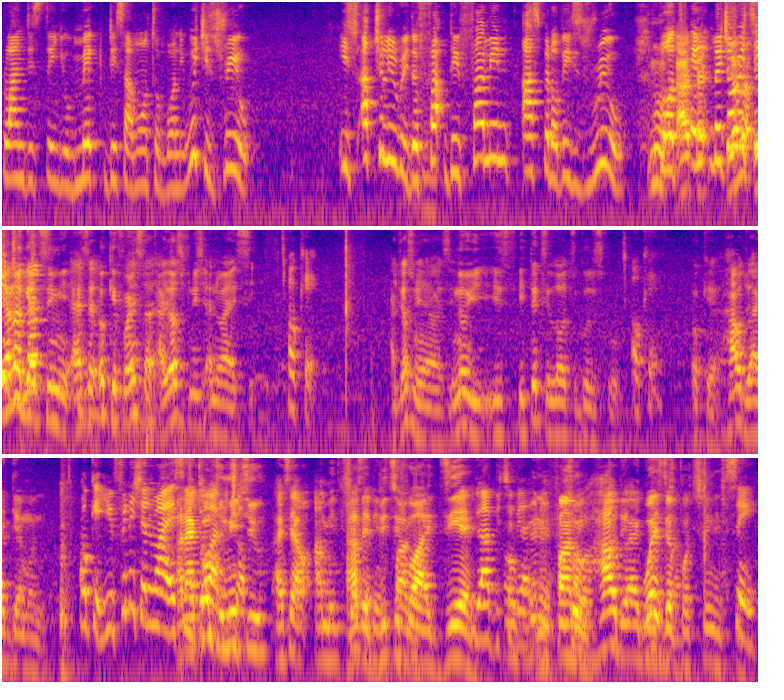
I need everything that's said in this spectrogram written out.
plant this thing, you make this amount of money, which is real. It's actually real. The, fa- the farming aspect of it is real. No, but I, I, a majority you're not, you're not. not getting me. I said, okay, for instance, I just finished NYSC. Okay, I just finished You know, it, it takes a lot to go to school. okay, Okay, how do I get money? okay. You finish NYSC. and I you come have to a meet job. you. I say I'm- have interested a in beautiful farming. idea You have to Of be being in in farming So how do I go? where's the opportunity say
